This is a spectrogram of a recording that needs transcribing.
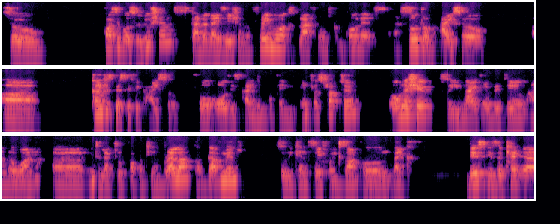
So possible solutions, standardization of frameworks, platforms, components, a sort of ISO, uh, country-specific ISO for all these kinds of open infrastructure, ownership, so unite everything under one uh, intellectual property umbrella or government. So we can say, for example, like this is a Kenya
